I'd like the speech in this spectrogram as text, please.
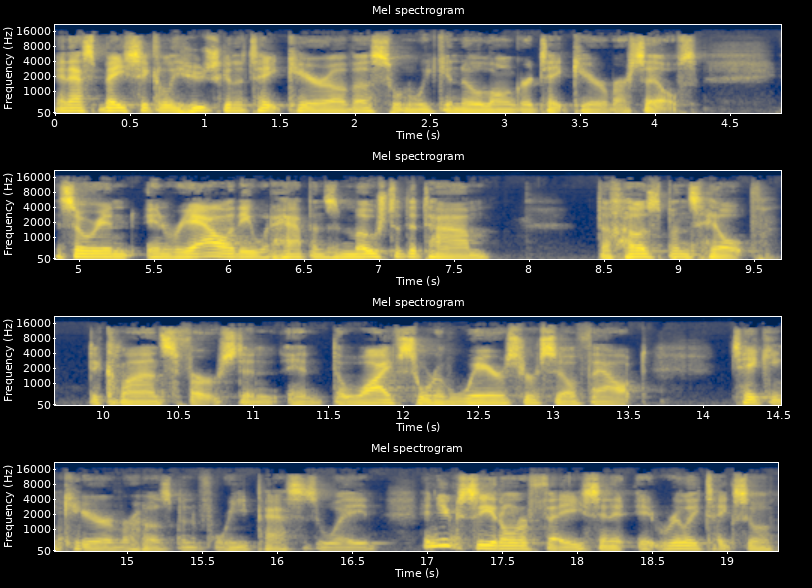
And that's basically who's going to take care of us when we can no longer take care of ourselves. And so in, in reality, what happens most of the time, the husband's health declines first and, and the wife sort of wears herself out taking care of her husband before he passes away. And you can see it on her face and it, it really takes a,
